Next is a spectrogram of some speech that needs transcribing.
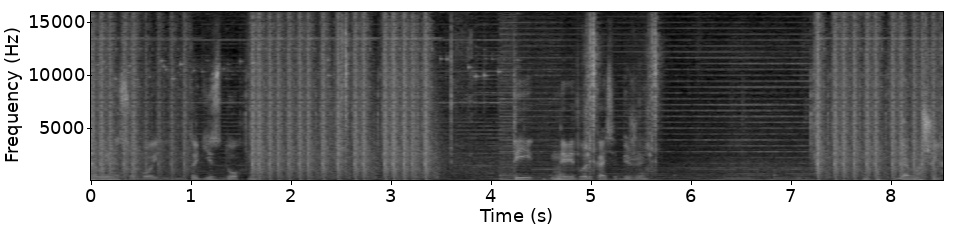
Не винесу, бо тоді здохну. Ти не відволікайся, біжи. Я в машині.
